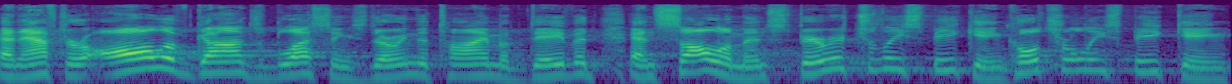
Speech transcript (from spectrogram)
And after all of God's blessings during the time of David and Solomon, spiritually speaking, culturally speaking,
